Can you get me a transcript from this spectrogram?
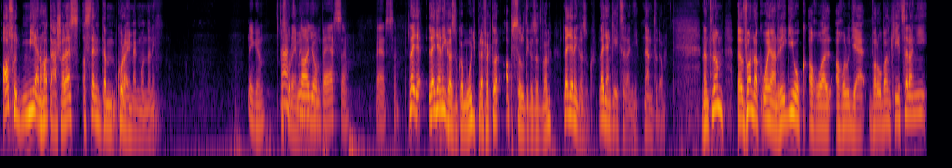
Az, hogy milyen hatása lesz, azt szerintem korai megmondani. Igen. Az Hát, korai nagyon persze. Persze. Legyen, legyen igazuk amúgy, prefektor, abszolút igazad van. Legyen igazuk. Legyen kétszer annyi. Nem tudom. Nem tudom. Vannak olyan régiók, ahol, ahol ugye valóban kétszer annyi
